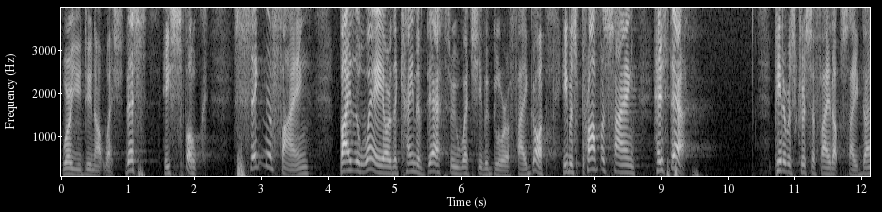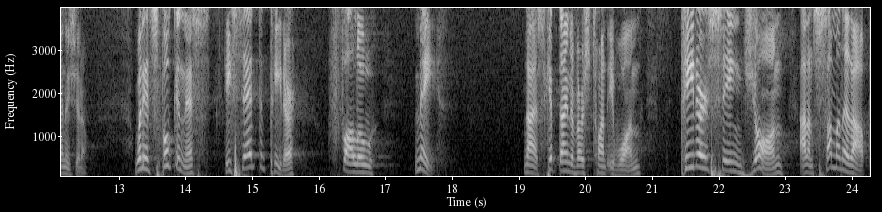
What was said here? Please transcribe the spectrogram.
where you do not wish. This he spoke, signifying by the way or the kind of death through which he would glorify God. He was prophesying his death. Peter was crucified upside down, as you know. When he had spoken this, he said to Peter, Follow me. Now, skip down to verse 21. Peter seeing John, and I'm summing it up.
